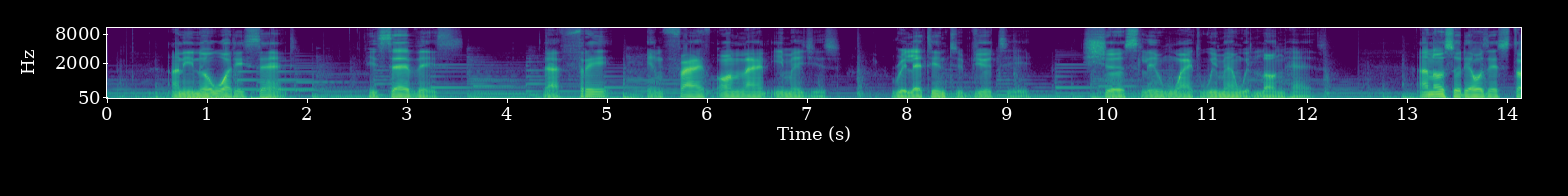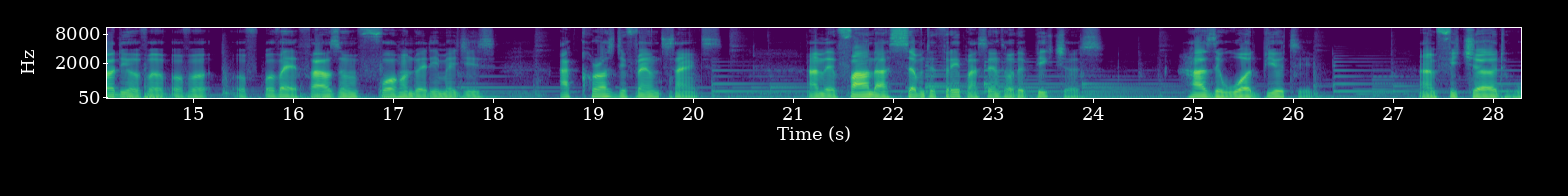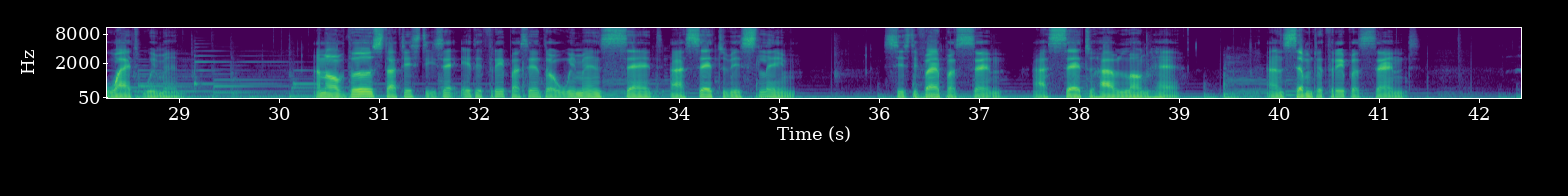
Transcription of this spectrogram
And you know what he said? He said this that three in five online images relating to beauty show slim white women with long hair. And also, there was a study of, of, of, of over a thousand four hundred images across different sites, and they found that 73% of the pictures has the word beauty and featured white women. And of those statistics, 83% of women said are said to be slim, 65% are said to have long hair, and 73%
